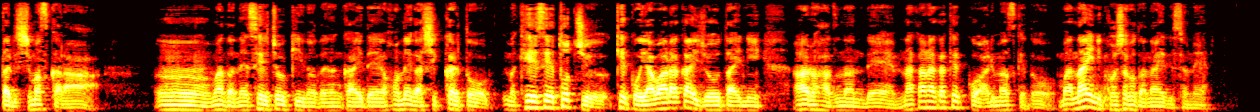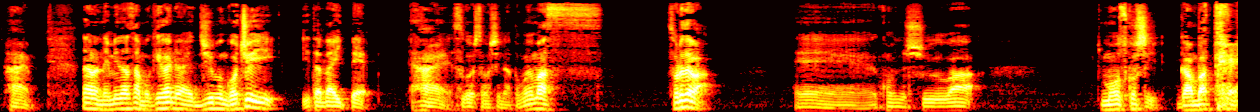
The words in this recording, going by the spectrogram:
たりしますから、うん、まだね、成長期の段階で骨がしっかりと、まあ、形成途中、結構柔らかい状態にあるはずなんで、なかなか結構ありますけど、まあ、ないに越したことはないですよね。はい。なので皆さんも怪我には十分ご注意いただいて、はい、過ごしてほしいなと思います。それでは、えー、今週は、もう少し頑張って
